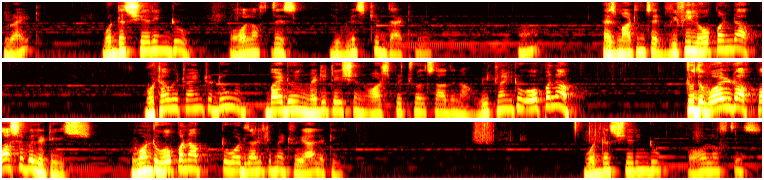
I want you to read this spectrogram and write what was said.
Right? What does sharing do? All of this. You've listed that here. As Martin said, we feel opened up. What are we trying to do by doing meditation or spiritual sadhana? We're trying to open up to the world of possibilities. We want to open up towards ultimate reality. What does sharing do? All of this.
